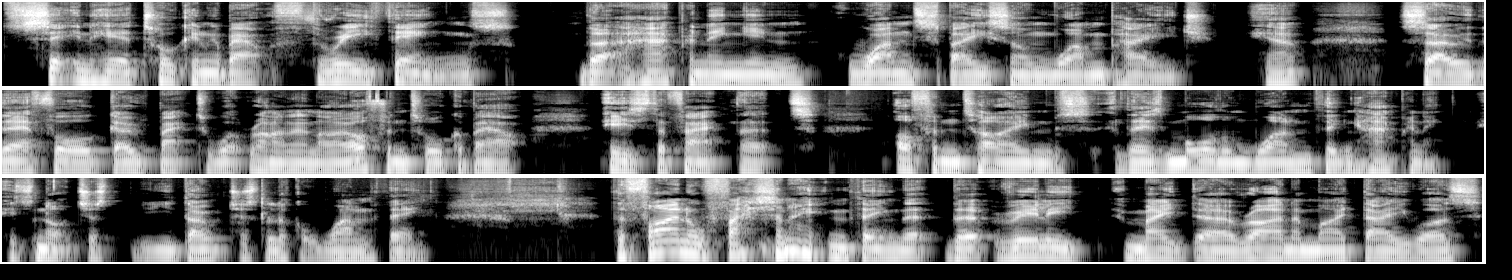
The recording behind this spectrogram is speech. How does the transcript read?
sitting here talking about three things that are happening in one space on one page. Yeah. So therefore goes back to what Ryan and I often talk about is the fact that oftentimes there's more than one thing happening. It's not just, you don't just look at one thing. The final fascinating thing that, that really made uh, Ryan and my day was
